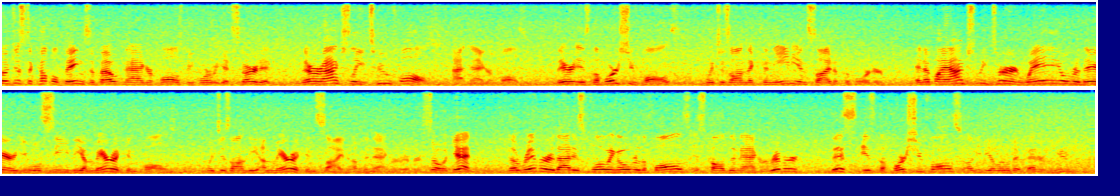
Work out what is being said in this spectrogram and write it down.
So just a couple things about Niagara Falls before we get started. There are actually two falls at Niagara Falls. There is the Horseshoe Falls, which is on the Canadian side of the border. And if I actually turn way over there, you will see the American Falls, which is on the American side of the Niagara River. So again, the river that is flowing over the falls is called the Niagara River. This is the Horseshoe Falls. I'll give you a little bit better view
